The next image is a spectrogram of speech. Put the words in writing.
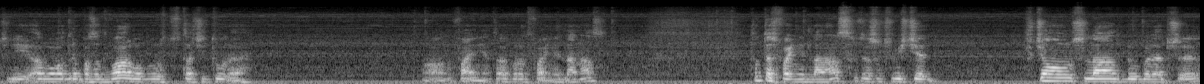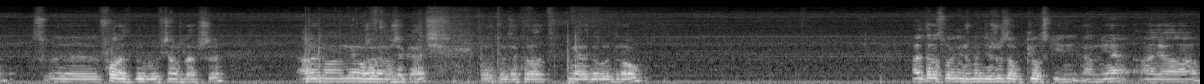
Czyli albo ma dropa za 2, albo po prostu straci turę. O, fajnie, to akurat fajnie dla nas. To też fajnie dla nas, chociaż oczywiście wciąż land byłby lepszy, y, forest byłby wciąż lepszy, ale no, nie możemy narzekać. To, to jest akurat w miarę dobry draw. Ale teraz pewnie już będzie rzucał klocki na mnie, a ja mm,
